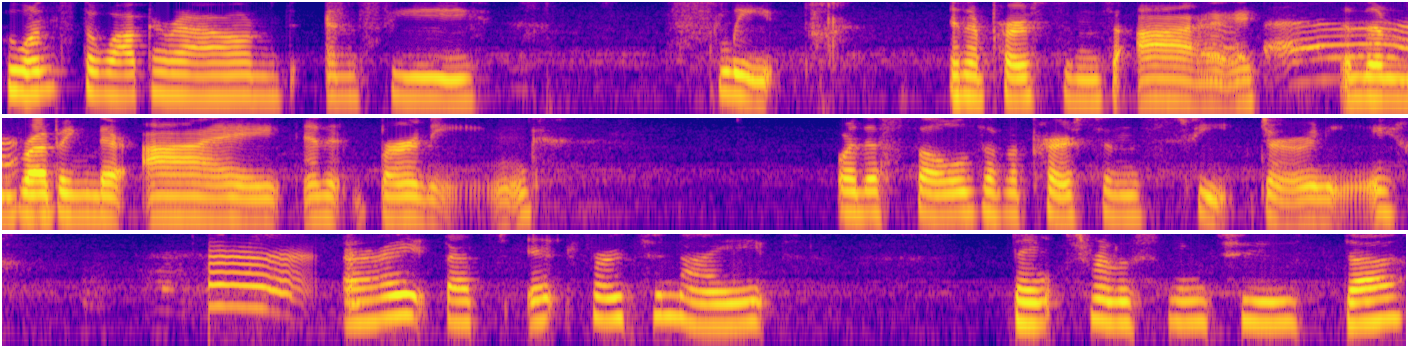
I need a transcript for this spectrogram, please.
Who wants to walk around and see sleep in a person's eye and them rubbing their eye and it burning? Or the soles of a person's feet dirty? Alright, that's it for tonight. Thanks for listening to The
